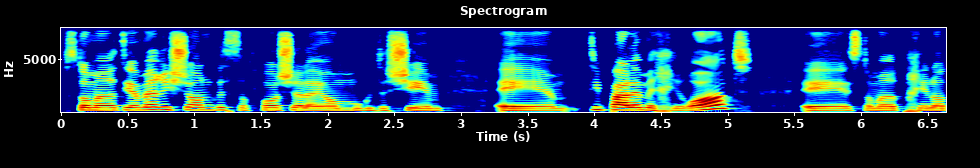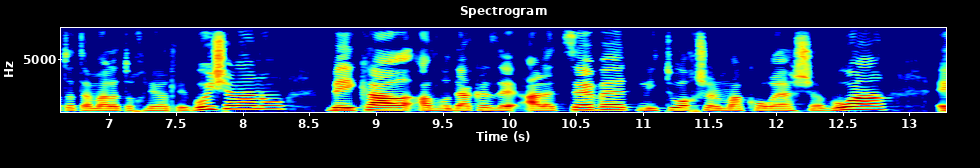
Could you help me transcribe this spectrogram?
זאת אומרת, ימי ראשון בסופו של היום מוקדשים אה, טיפה למכירות, אה, זאת אומרת, בחינות התאמה לתוכניות ליווי שלנו, בעיקר עבודה כזה על הצוות, ניתוח של מה קורה השבוע, אה,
